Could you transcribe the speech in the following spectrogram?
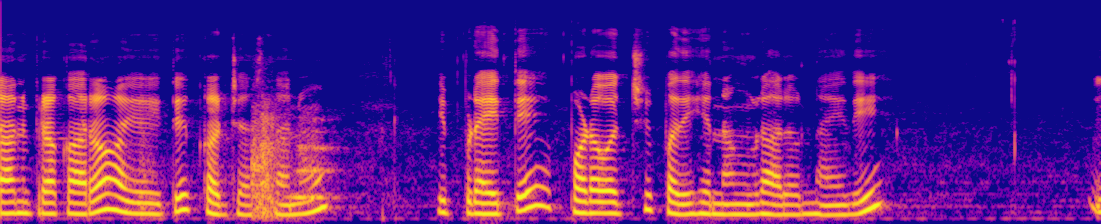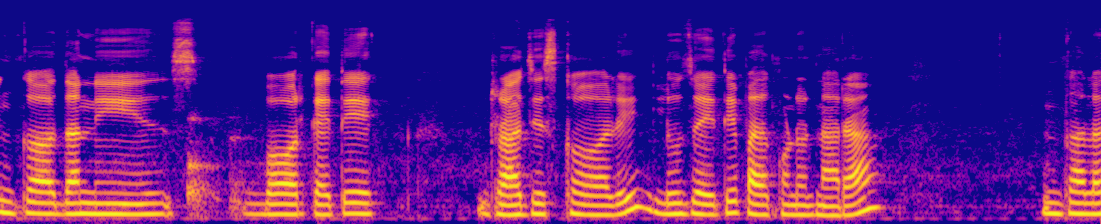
దాని ప్రకారం అయితే కట్ చేస్తాను. ఇప్పుడైతే పొడవచ్చు పదిహేను అంగుళాలు ఉన్నాయి ఇది. ఇంకా దాన్ని బార్కి అయితే డ్రా చేసుకోవాలి. లూజ్ అయితే పదకొండున్నర. ఇంకా అలా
